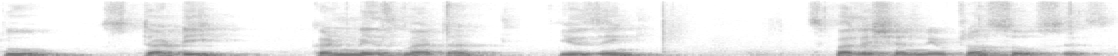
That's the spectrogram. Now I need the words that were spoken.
to study condensed matter using spallation neutron sources.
